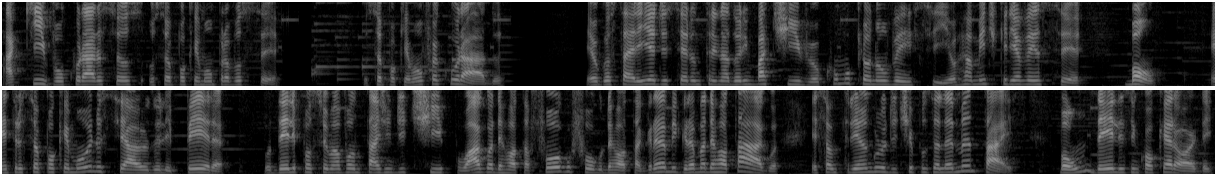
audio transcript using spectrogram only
Aqui vou curar os seus, o seu Pokémon pra você. O seu Pokémon foi curado. Eu gostaria de ser um treinador imbatível. Como que eu não venci? Eu realmente queria vencer. Bom, entre o seu Pokémon inicial e o do Lipeira, o dele possui uma vantagem de tipo. Água derrota fogo, fogo derrota grama e grama derrota água. Esse é um triângulo de tipos elementais. Bom, um deles em qualquer ordem.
